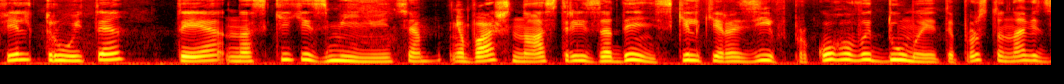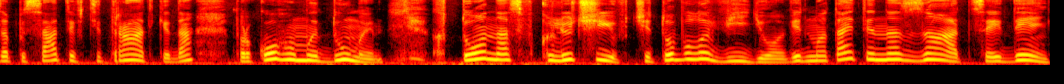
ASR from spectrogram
фільтруйте те, наскільки змінюється ваш настрій за день, скільки разів, про кого ви думаєте, просто навіть записати в тетрадки, да, про кого ми думаємо, хто нас включив, чи то було відео, відмотайте назад цей день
